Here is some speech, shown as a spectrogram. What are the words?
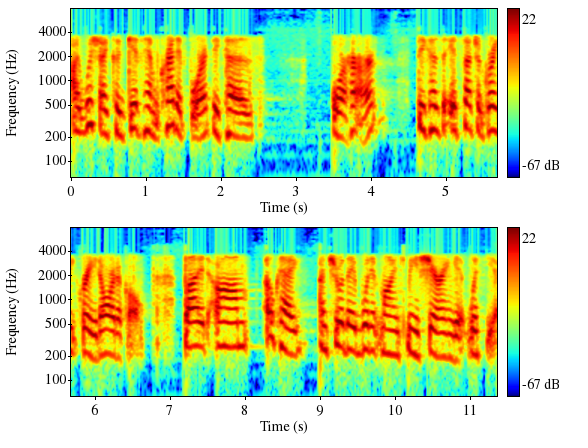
I wish I could give him credit for it because, or her, because it's such a great, great article. But um, okay, I'm sure they wouldn't mind me sharing it with you.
